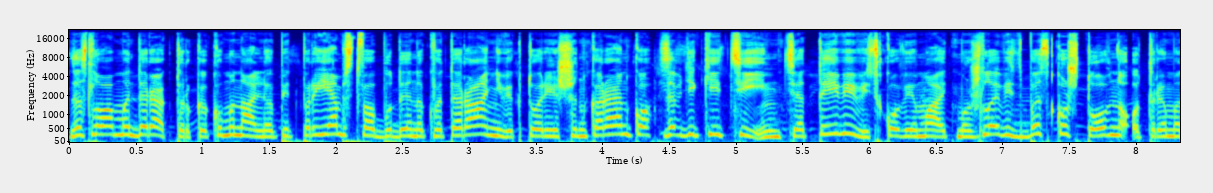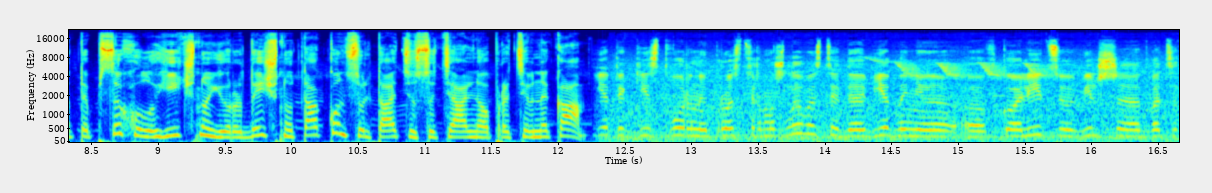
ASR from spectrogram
За словами директорки комунального підприємства Будинок ветеранів Вікторії Шинкаренко, завдяки цій ініціативі військові мають можливість безкоштовно отримати психологічну, юридичну та консультацію соціального працівника. Є такий створений простір можливостей, де об'єднані е, в коаліцію більше 20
